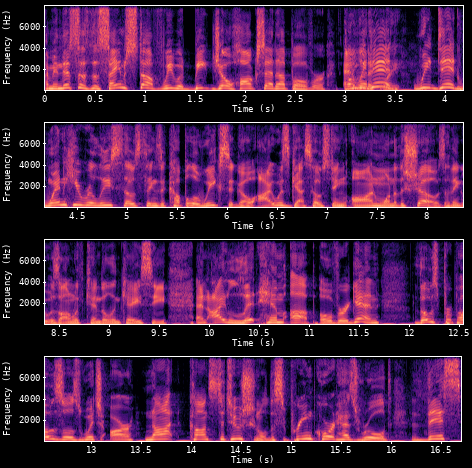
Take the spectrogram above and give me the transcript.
I mean, this is the same stuff we would beat Joe Hogsett up over. And we did. We did. When he released those things a couple of weeks ago, I was guest hosting on one of the shows. I think it was on with Kendall and Casey. And I lit him up over again those proposals which are not constitutional. The Supreme Court has ruled this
